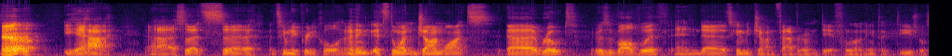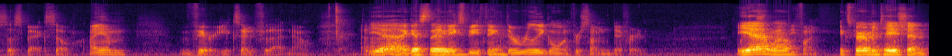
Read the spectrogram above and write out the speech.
oh, Yeah. Uh, so that's uh, that's gonna be pretty cool, and I think it's the one Jon Watts uh, wrote, was involved with, and uh, it's gonna be Jon Favreau and Dave Filoni, like the usual suspects. So I am very excited for that now. Uh, Yeah, I guess that they- makes me think they're really going for something different. yeah. Well, be fun. experimentation,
